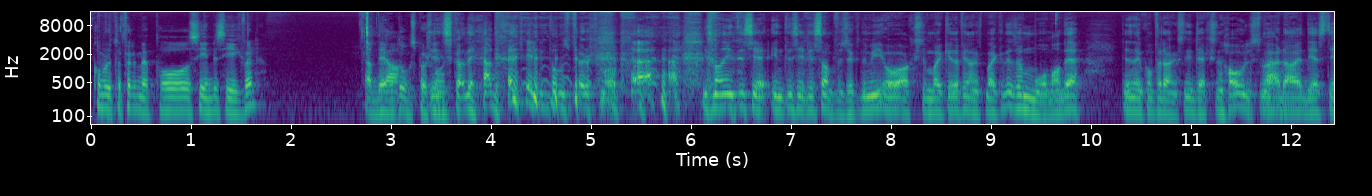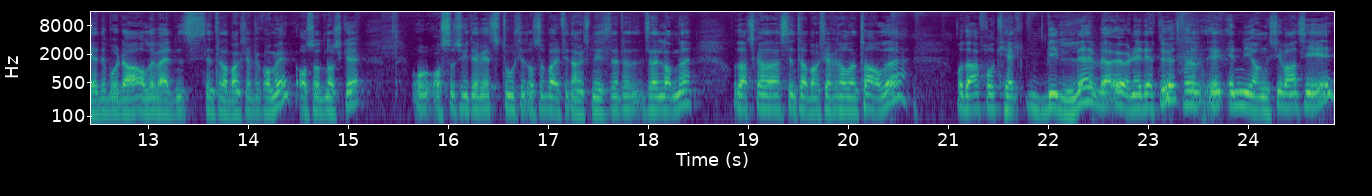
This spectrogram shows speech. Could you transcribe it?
Kommer du til å følge med på CNBC i kveld? Ja, Det er et dumt spørsmål. Skal, ja, det er et veldig dumt spørsmål. Hvis man er interessert, i samfunnsøkonomi og aksjemarkedet og finansmarkedet, så må man det. Denne konferansen i Jackson Hole, som er da det stedet hvor da alle verdens sentralbanksjefer kommer, også den norske, og også så vidt jeg vet, stort sett også bare finansministeren fra landet. Og Da skal sentralbanksjefen holde en tale. Og da er folk helt ville, ved ørene rett ut, for en, nyanse i hva han sier.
